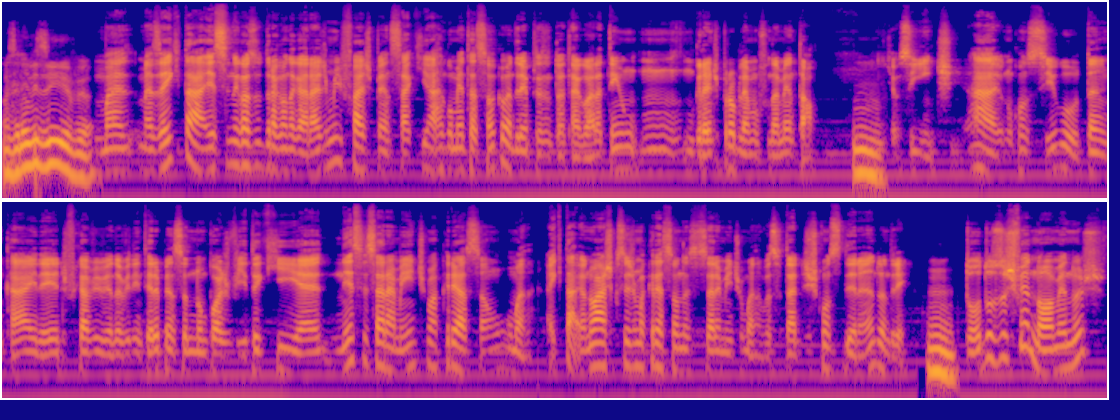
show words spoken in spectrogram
Mas ele é invisível. Mas, mas aí que tá, esse negócio do dragão da garagem me faz pensar que a argumentação que o André apresentou até agora tem um, um- um grande problema fundamental. Hum. Que é o seguinte: ah, eu não consigo tancar a ideia de ficar vivendo a vida inteira pensando num pós-vida que é necessariamente uma criação humana. Aí que tá, eu não acho que seja uma criação necessariamente humana. Você tá desconsiderando, André, Hum. todos os fenômenos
